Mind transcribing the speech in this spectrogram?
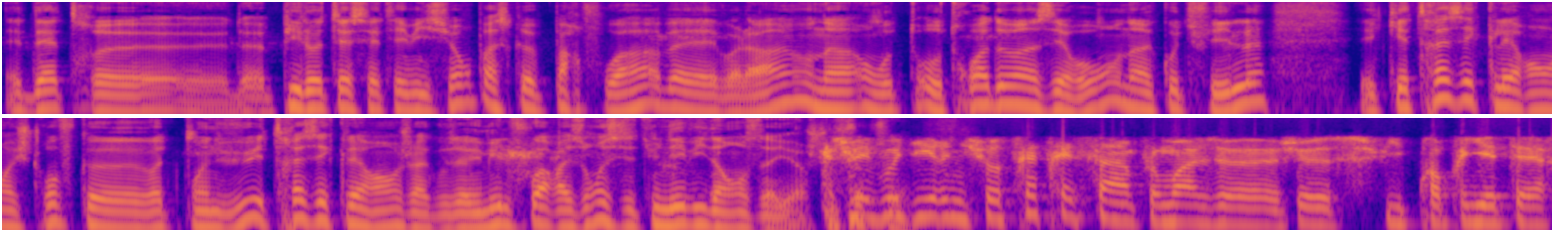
d'être, euh, de piloter cette émission parce que parfois, ben voilà, on a au, 3-2-1-0, on a un coup de fil et qui est très éclairant. Et je trouve que votre point de vue est très éclairant, Jacques. Vous avez mille fois raison et c'est une évidence d'ailleurs. Je, vais vous dire une chose très très simple. Moi, je, je suis propriétaire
